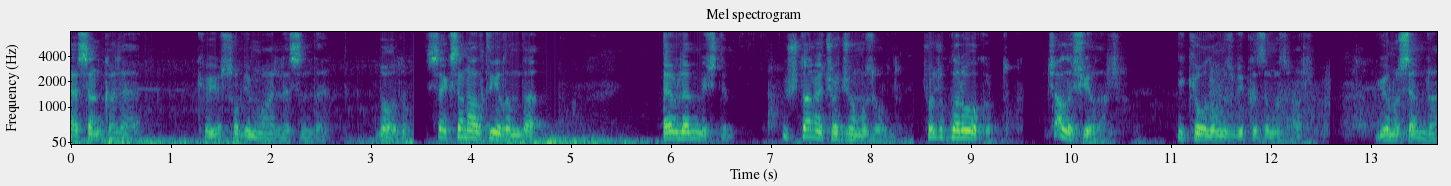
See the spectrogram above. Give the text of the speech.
Esenkale köyü Sobi mahallesinde doğdum. 86 yılında evlenmiştim. Üç tane çocuğumuz oldu. Çocukları okuttuk. Çalışıyorlar. İki oğlumuz bir kızımız var. Yunus Emre,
